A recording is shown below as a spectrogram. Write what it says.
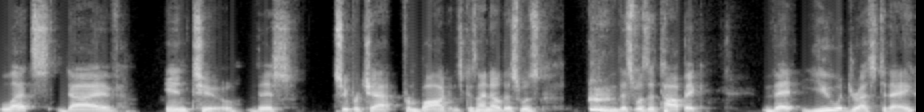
let's dive into this super chat from Boggins because I know this was this was a topic that you addressed today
